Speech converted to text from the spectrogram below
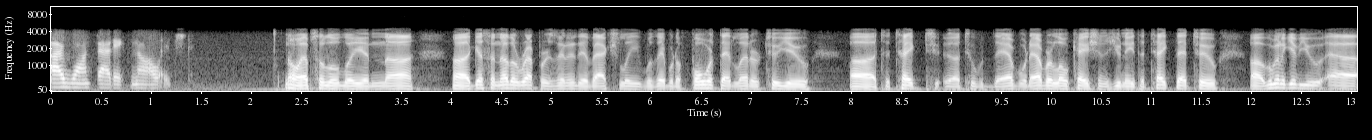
I want that acknowledged. No, absolutely. And uh, uh, I guess another representative actually was able to forward that letter to you uh, to take to, uh, to the, whatever locations you need to take that to. Uh, we're going to give you uh,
